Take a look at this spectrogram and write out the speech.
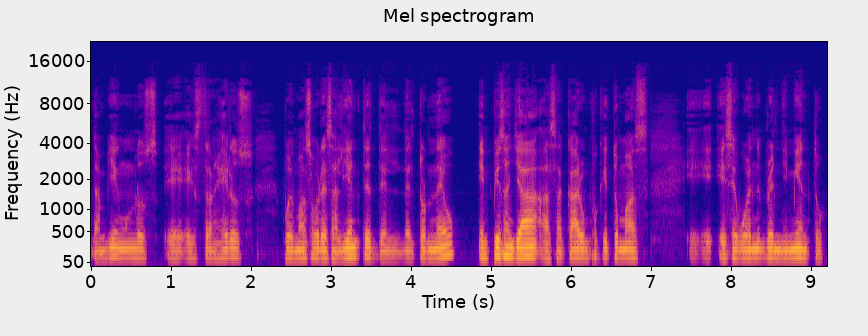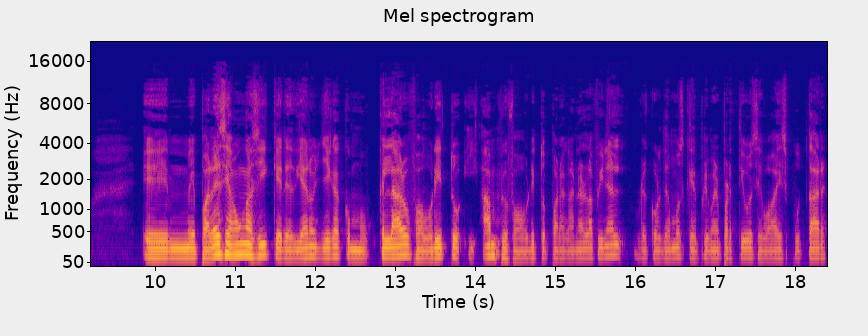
también uno de los eh, extranjeros pues más sobresalientes del, del, torneo, empiezan ya a sacar un poquito más eh, ese buen rendimiento. Eh, me parece aún así que Herediano llega como claro favorito y amplio favorito para ganar la final. Recordemos que el primer partido se va a disputar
